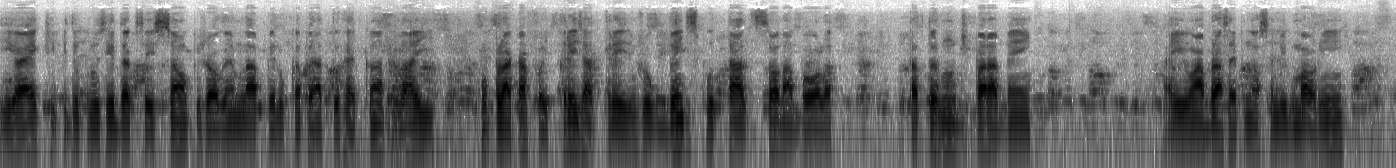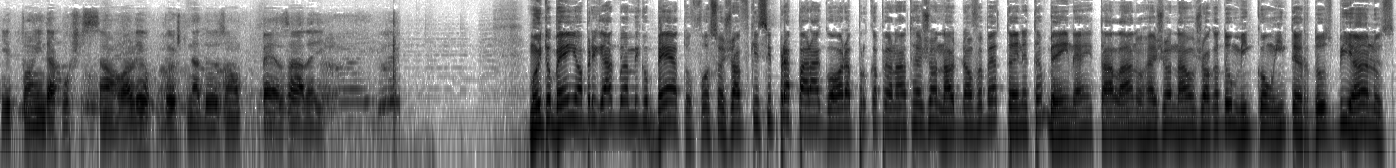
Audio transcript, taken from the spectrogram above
e a equipe do Cruzeiro da Conceição, que jogamos lá pelo Campeonato do Recanto lá e o placar foi 3 a 3 um jogo bem disputado, só na bola. Tá todo mundo de parabéns. Aí um abraço aí pro nosso amigo Maurinho e o Toninho da Construção. Valeu, dois treinadorzão pesado aí. Muito bem, obrigado, meu amigo Beto. Força Jovem que se prepara agora para o Campeonato Regional de Nova Betânia também, né? E tá lá no Regional, joga domingo com o Inter dos Bianos.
